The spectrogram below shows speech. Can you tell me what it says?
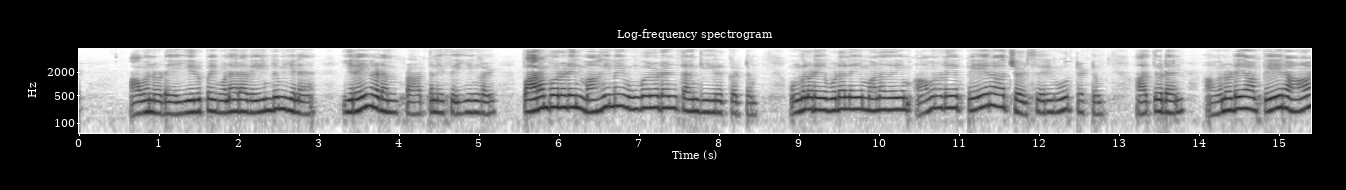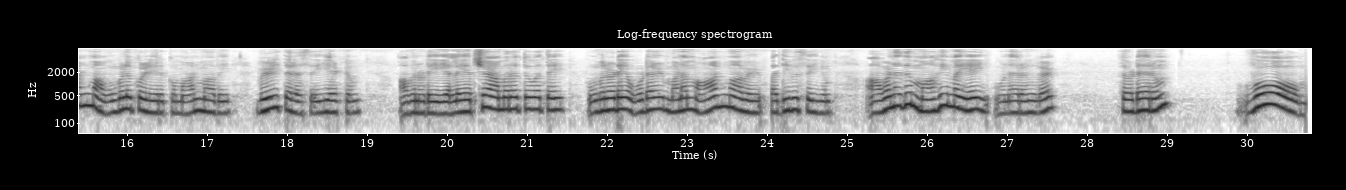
அவனுடைய இருப்பை உணர வேண்டும் என இறைவனிடம் பிரார்த்தனை செய்யுங்கள். பரம்பொருளின் மகிமை உங்களுடன் தங்கி இருக்கட்டும் உங்களுடைய உடலையும் மனதையும் அவனுடைய பேராற்றல் செறிவூட்டட்டும். அத்துடன் அவனுடைய பேர ஆன்மா உங்களுக்குள் இருக்கும் ஆன்மாவை விழித்தல செய்யட்டும். அவனுடைய எல்லையற்ற அமரத்துவத்தை உங்களுடைய உடல் மனம் ஆன்மாவில் பதிவு செய்யும் அவனது மகிமையை உணருங்கள். தொடரும். ஓம்.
